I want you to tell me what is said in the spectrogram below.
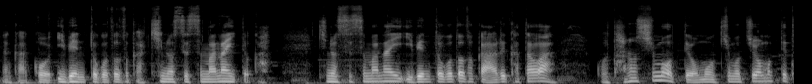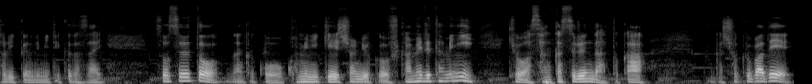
なんかこうイベントごととか気の進まないとか気の進まないイベントごととかある方はこう楽しもうって思う気持ちを持って取り組んでみてください。そうするとなんかこうコミュニケーション力を深めるために今日は参加するんだとかなんか職場で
